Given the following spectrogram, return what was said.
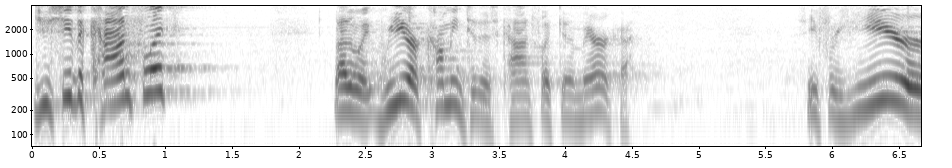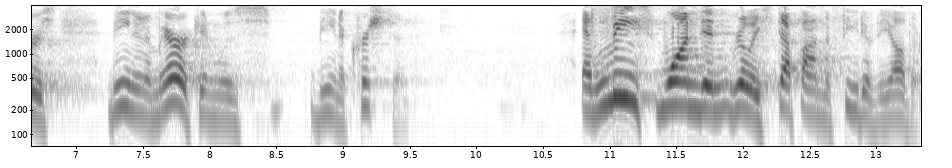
Do you see the conflict? By the way, we are coming to this conflict in America. See, for years, being an American was being a Christian. At least one didn't really step on the feet of the other.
